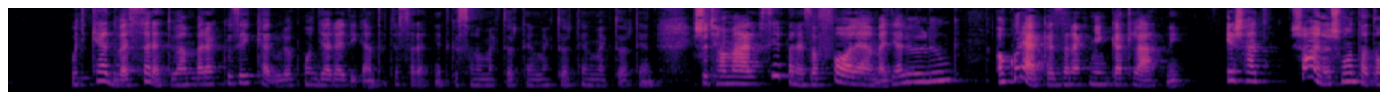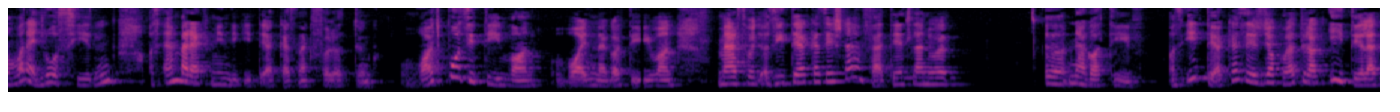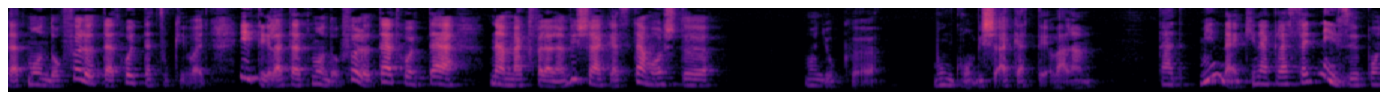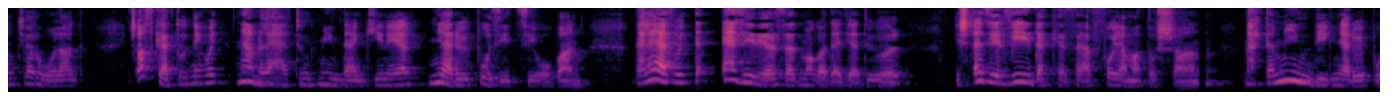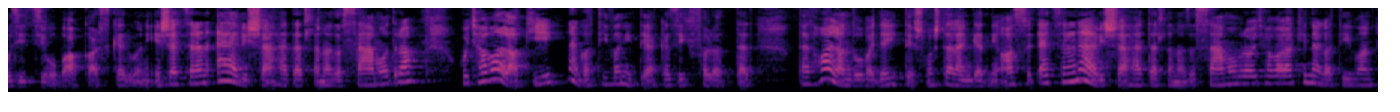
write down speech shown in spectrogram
hogy kedves, szerető emberek közé kerülök, mondja erre egy igent, hogyha szeretnéd, köszönöm, megtörtént, megtörtént, megtörtént. És hogyha már szépen ez a fal elmegy előlünk, akkor elkezdenek minket látni. És hát sajnos mondhatom, van egy rossz hírünk, az emberek mindig ítélkeznek fölöttünk. Vagy pozitívan, vagy negatívan. Mert hogy az ítélkezés nem feltétlenül ö, negatív. Az ítélkezés gyakorlatilag ítéletet mondok fölötted, hogy te cuki vagy. Ítéletet mondok fölötted, hogy te nem megfelelően viselkedsz, te most ö, mondjuk ö, bunkón viselkedtél velem. Tehát mindenkinek lesz egy nézőpontja rólad. És azt kell tudni, hogy nem lehetünk mindenkinél nyerő pozícióban. De lehet, hogy te ezért érzed magad egyedül, és ezért védekezel folyamatosan, mert te mindig nyerő pozícióba akarsz kerülni, és egyszerűen elviselhetetlen az a számodra, hogyha valaki negatívan ítélkezik fölötted. Tehát hajlandó vagy-e itt és most elengedni azt, hogy egyszerűen elviselhetetlen az a számomra, hogyha valaki negatívan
